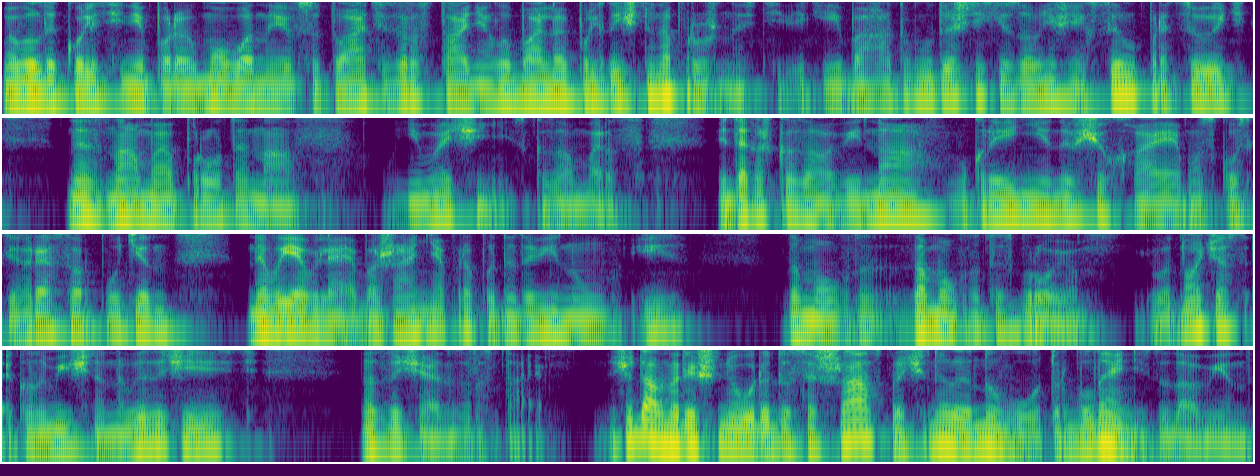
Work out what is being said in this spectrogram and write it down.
Вели коаліційні перемовини в ситуації зростання глобальної політичної напруженості, в якій багато внутрішніх і зовнішніх сил працюють не з нами, а проти нас у Німеччині, сказав Мерц. Він також казав, війна в Україні не вщухає. Московський агресор Путін не виявляє бажання припинити війну і замовкнути зброю. І водночас економічна невизначеність надзвичайно зростає. Нещодавно рішення уряду США спричинили нову турбулентність, додав він.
